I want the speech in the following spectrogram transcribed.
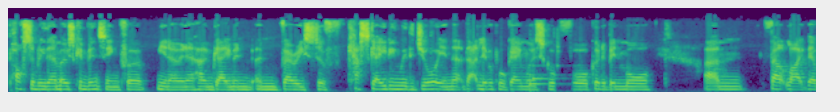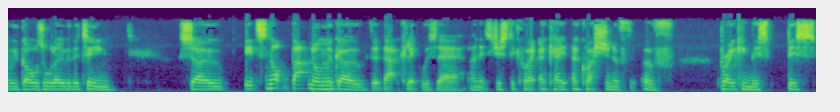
possibly their most convincing for you know in a home game and, and very sort of cascading with joy. In that that Liverpool game where scored four could have been more. Um, felt like there were goals all over the team. So it's not that long ago that that click was there, and it's just a, a, a question of of breaking this this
